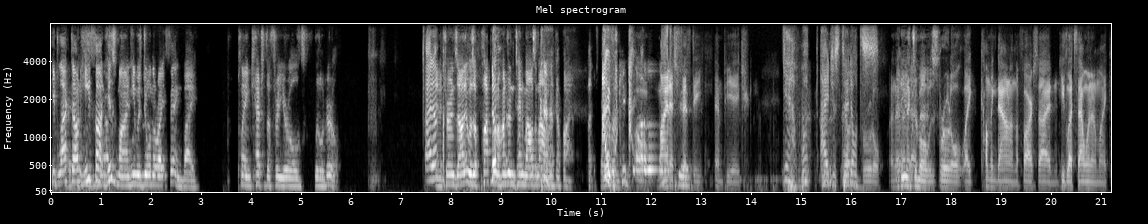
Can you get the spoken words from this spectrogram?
He blacked out, and he thought in his mind he was doing the right thing by playing catch with a three-year-old little girl. I And don't. it turns out it was a puck No. 110 miles an hour that got by. But I- Never keep you Oh, the minus dude. 50 mph. Yeah, what? I just That I was don't. s- brutal. And then Yeah, the next goal was brutal, like coming down on the far side, and he lets that one, and I'm like,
